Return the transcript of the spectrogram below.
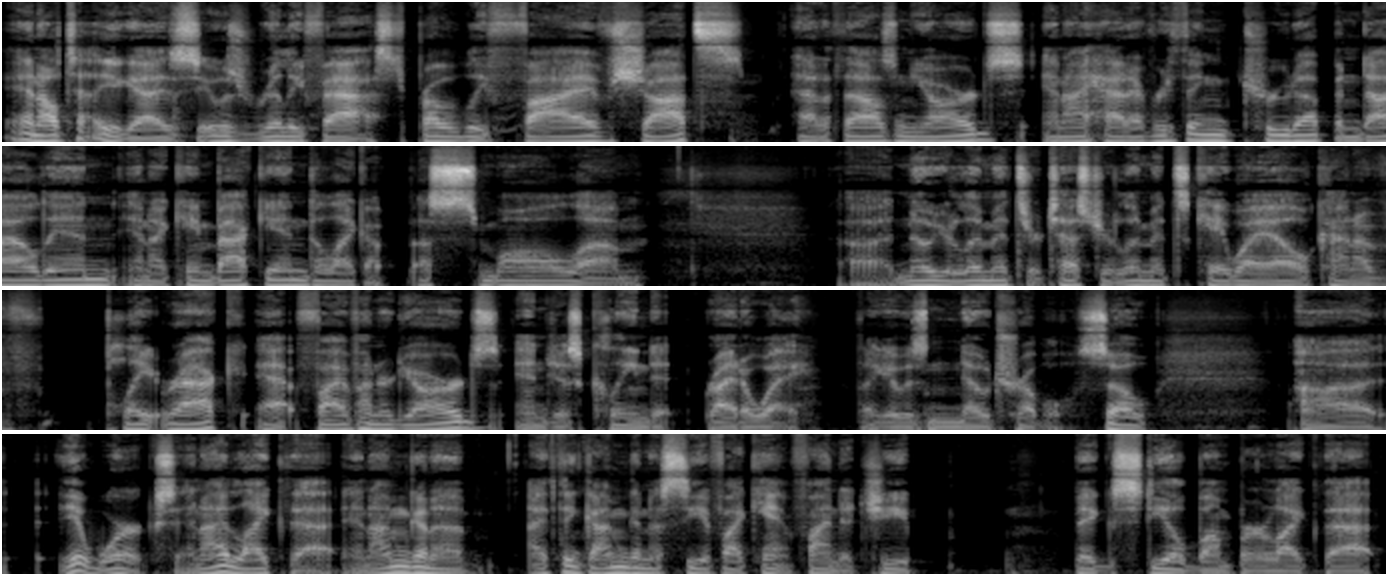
And I'll tell you guys, it was really fast. Probably five shots at a thousand yards, and I had everything trued up and dialed in. And I came back into like a, a small um, uh, know your limits or test your limits KYL kind of plate rack at 500 yards and just cleaned it right away. Like it was no trouble. So uh, it works, and I like that. And I'm gonna, I think I'm gonna see if I can't find a cheap big steel bumper like that,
